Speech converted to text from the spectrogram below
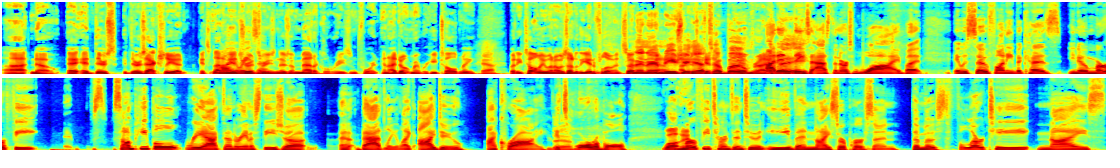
uh, no. And, and there's there's actually a it's not Probably an insurance reason. reason. There's a medical reason for it, and I don't remember. He told me. Yeah. But he told me when I was under the influence. So, And then amnesia I'm hit, so boom. Yeah, right. I didn't Hey. think to ask the nurse why, but it was so funny because you know Murphy. Some people react under anesthesia uh, badly, like I do. I cry. It's horrible. Well, it- Murphy turns into an even nicer person, the most flirty, nice,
